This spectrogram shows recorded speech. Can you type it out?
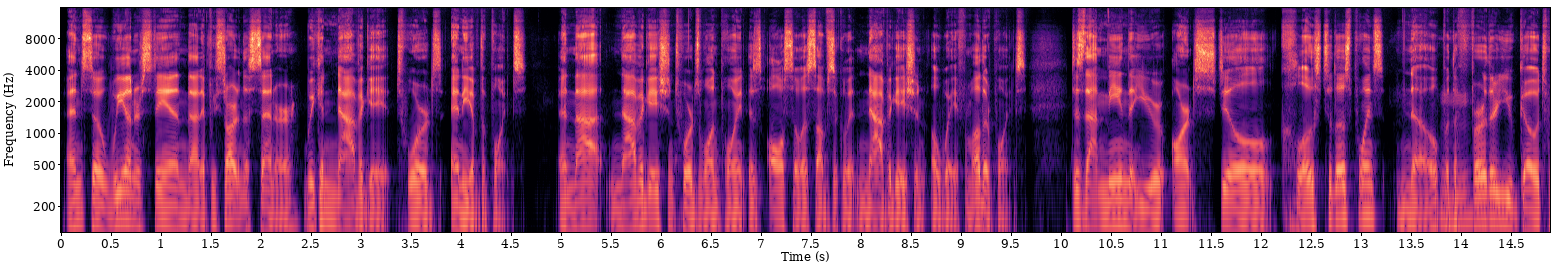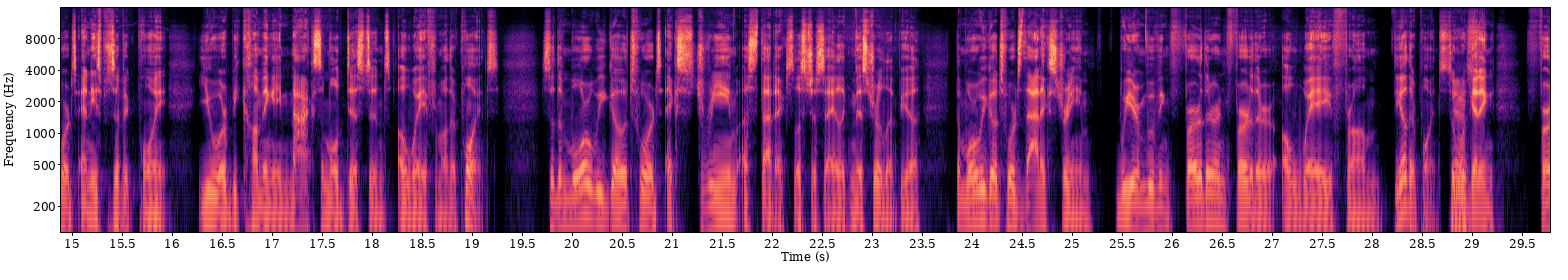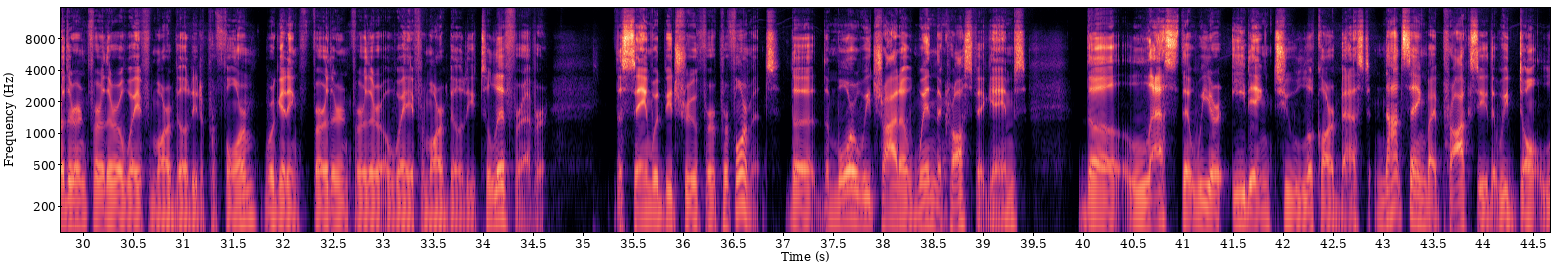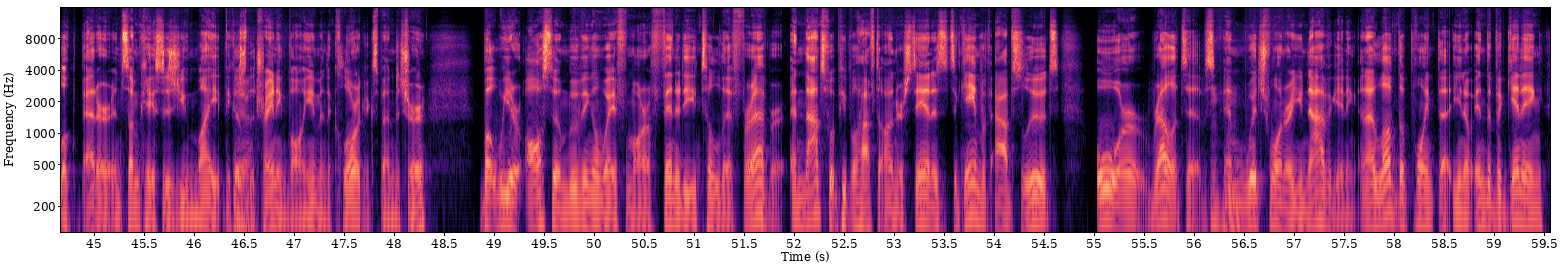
And so we understand that if we start in the center, we can navigate towards any of the points. And that navigation towards one point is also a subsequent navigation away from other points. Does that mean that you aren't still close to those points? No, but the mm-hmm. further you go towards any specific point, you are becoming a maximal distance away from other points. So the more we go towards extreme aesthetics, let's just say like Mr. Olympia, the more we go towards that extreme, we are moving further and further away from the other points. So we're getting further and further away from our ability to perform. We're getting further and further away from our ability to live forever. The same would be true for performance. The the more we try to win the CrossFit games, the less that we are eating to look our best. Not saying by proxy that we don't look better. In some cases, you might because of the training volume and the caloric expenditure. But we are also moving away from our affinity to live forever. And that's what people have to understand is it's a game of absolutes or relatives. Mm-hmm. And which one are you navigating? And I love the point that, you know, in the beginning,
